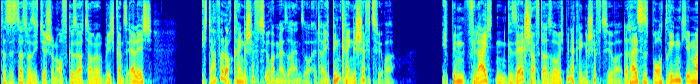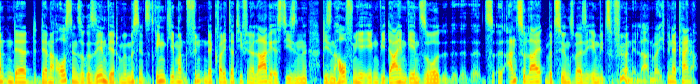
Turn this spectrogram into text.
das ist das, was ich dir schon oft gesagt habe, da bin ich ganz ehrlich, ich darf halt auch kein Geschäftsführer mehr sein, so, Alter. Ich bin kein Geschäftsführer. Ich bin vielleicht ein Gesellschafter, so, aber ich bin ja kein Geschäftsführer. Das heißt, es braucht dringend jemanden, der, der nach außen so gesehen wird und wir müssen jetzt dringend jemanden finden, der qualitativ in der Lage ist, diesen, diesen Haufen hier irgendwie dahingehend so äh, zu- anzuleiten, beziehungsweise irgendwie zu führen, den Laden, weil ich bin ja keiner.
